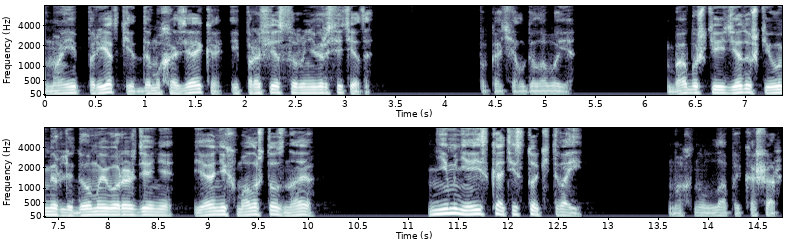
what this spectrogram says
Мои предки — домохозяйка и профессор университета. Покачал головой я. Бабушки и дедушки умерли до моего рождения, я о них мало что знаю. — не мне искать истоки твои, — махнул лапой кошар.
